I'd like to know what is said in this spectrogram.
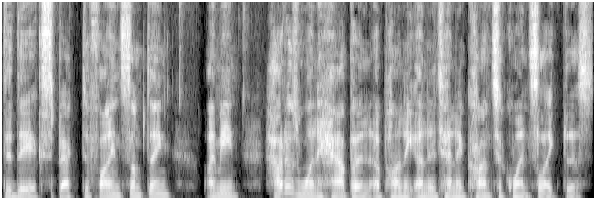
did they expect to find something? I mean, How does one happen upon the unintended consequence like this?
